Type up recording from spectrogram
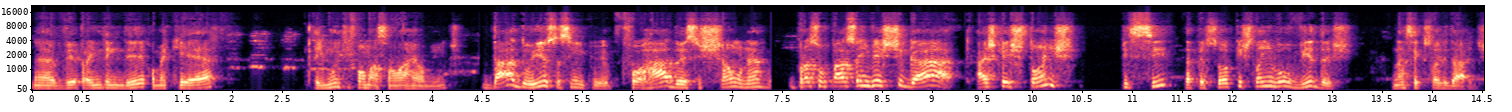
né, ver para entender como é que é. Tem muita informação lá realmente. Dado isso, assim, forrado esse chão, né? O próximo passo é investigar as questões psi da pessoa que estão envolvidas na sexualidade.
